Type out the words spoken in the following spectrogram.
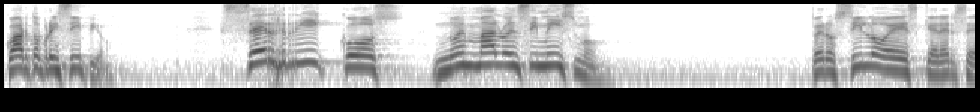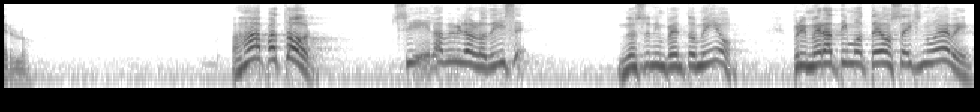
Cuarto principio, ser ricos no es malo en sí mismo, pero sí lo es querer serlo. Ajá, pastor. Sí, la Biblia lo dice. No es un invento mío. Primera Timoteo 6:9.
